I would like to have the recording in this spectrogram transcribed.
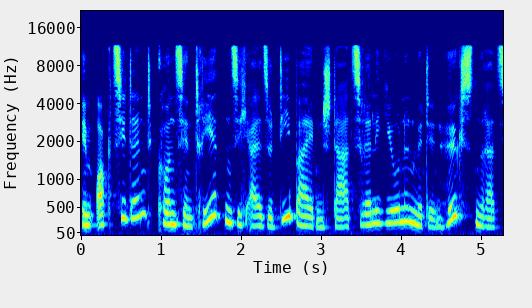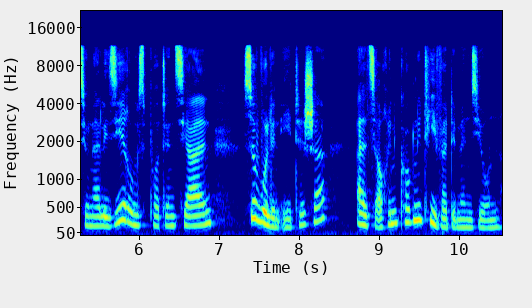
Im Okzident konzentrierten sich also die beiden Staatsreligionen mit den höchsten Rationalisierungspotenzialen sowohl in ethischer als auch in kognitiver Dimension.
